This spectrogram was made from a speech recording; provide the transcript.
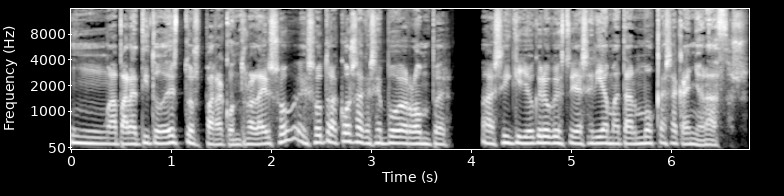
un aparatito de estos para controlar eso, es otra cosa que se puede romper. Así que yo creo que esto ya sería matar moscas a cañonazos.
